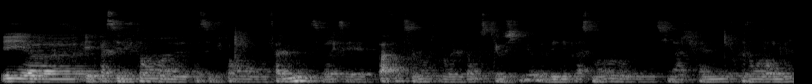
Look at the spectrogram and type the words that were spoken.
et, euh, et, de passer du temps, euh, passer du temps en famille. C'est vrai que c'est pas forcément toujours évident parce qu'il y a aussi euh, des déplacements. Synergie Famille est présent aujourd'hui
